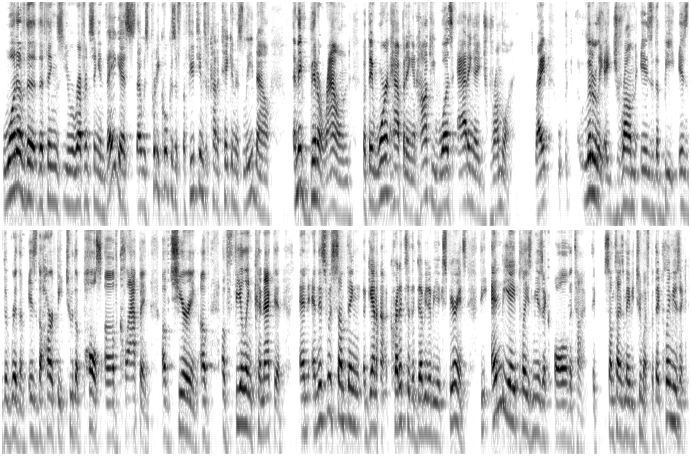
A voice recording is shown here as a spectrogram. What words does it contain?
one of the the things you were referencing in vegas that was pretty cool because a, a few teams have kind of taken this lead now and they've been around but they weren't happening in hockey was adding a drum line right? Literally, a drum is the beat, is the rhythm, is the heartbeat to the pulse of clapping, of cheering, of of feeling connected. And and this was something again, uh, credit to the WWE experience. The NBA plays music all the time. They sometimes maybe too much, but they play music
